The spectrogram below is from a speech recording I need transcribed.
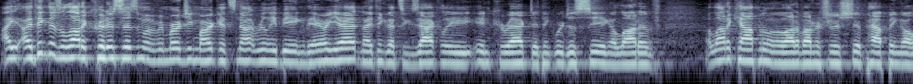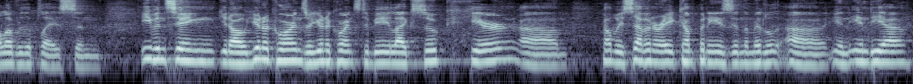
I, I, think there's a lot of criticism of emerging markets not really being there yet, and I think that's exactly incorrect. I think we're just seeing a lot of, a lot of capital and a lot of entrepreneurship happening all over the place. And even seeing you know unicorns or unicorns to be like Souq here. Um, probably seven or eight companies in the middle uh, in India.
